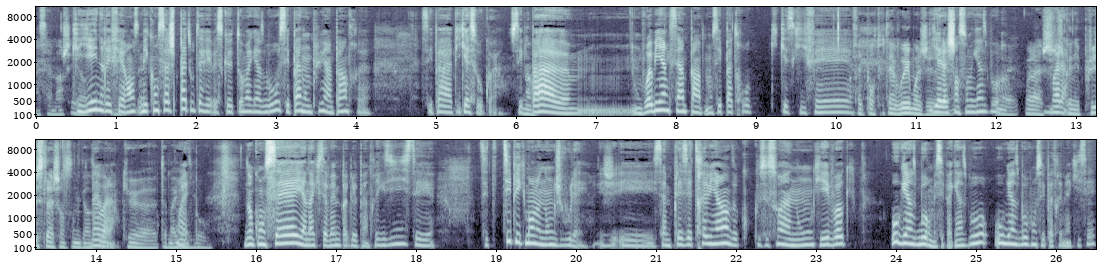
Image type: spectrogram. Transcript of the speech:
Ah, ça a marché. qu'il y ait une référence, mais qu'on sache pas tout à fait, parce que Thomas Gainsborough, c'est pas non plus un peintre. c'est pas Picasso, quoi. C'est pas. euh, on voit bien que c'est un peintre, mais on sait pas trop qu'est-ce qu'il fait. En fait, pour tout avouer, moi, je. Il y a la chanson de Gainsbourg. Ouais, voilà, je, Voilà. je connais plus la chanson de Gainsbourg Ben voilà. que euh, Thomas Ouais. Gainsbourg. Donc on sait, il y en a qui savent même pas que le peintre existe et c'est typiquement le nom que je voulais. Et, ça me plaisait très bien de- que ce soit un nom qui évoque ou Gainsbourg, mais c'est pas Gainsbourg, ou Gainsbourg, on sait pas très bien qui c'est.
